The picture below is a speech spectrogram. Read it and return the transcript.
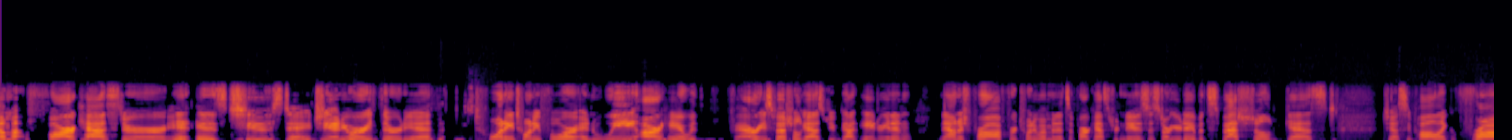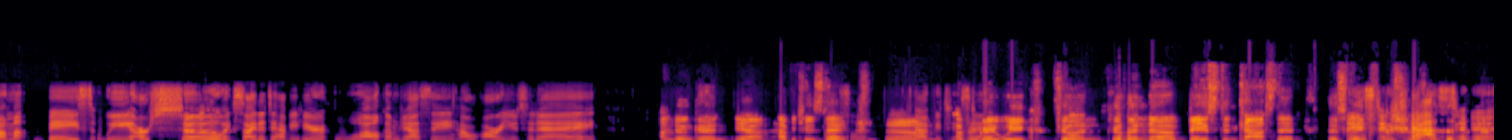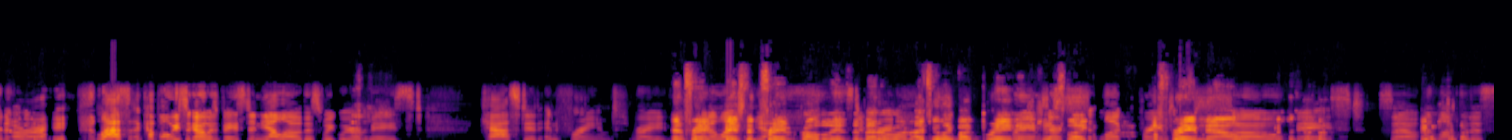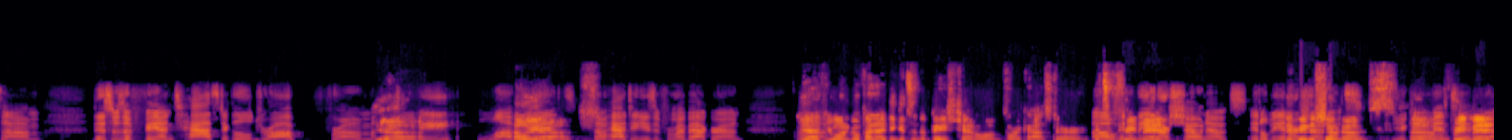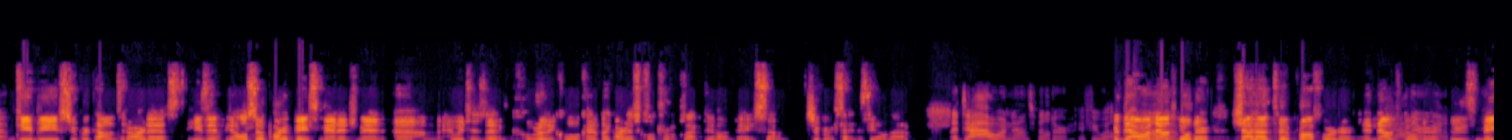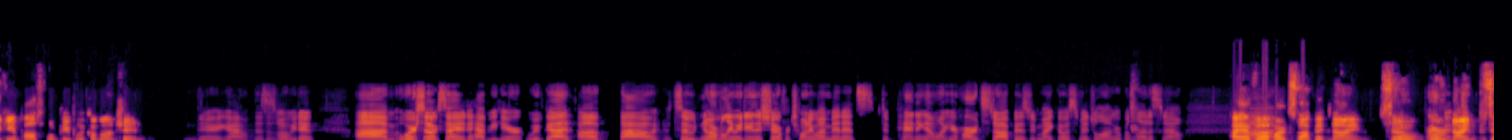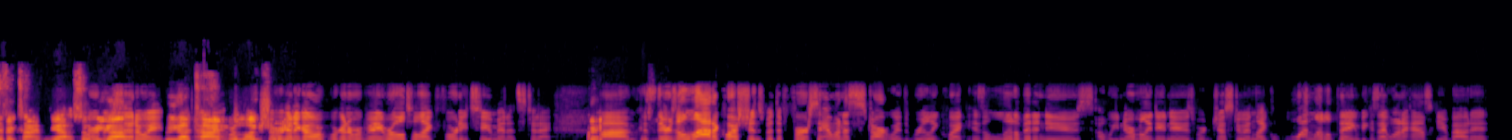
am Farcaster. It is Tuesday, January 30th, 2024, and we are here with very special guests. We've got Adrienne and Nounish Prof for 21 minutes of Farcaster News to start your day, but special guest Jesse Pollak from Base. We are so excited to have you here. Welcome, Jesse. How are you today? I'm doing good. Yeah. Happy Tuesday. Awesome. Um, Happy Tuesday. Having a great week. Feeling feeling uh, based and casted this Based week. Based and casted. All right. Last a couple of weeks ago, it was based in yellow. This week, we are based, casted, and framed. Right. and That's framed. kinda based and yeah. framed probably is the better framed. one. I feel like my brain frames is just like look frames frame are now. so based so i love this um this was a fantastical drop from Yeah. DV. Loved Hell it yeah. so had to use it for my background yeah. if you Um, want to go find it, I think it's in the base channel on Farcaster. It's oh a free man. it'll be in our show notes it'll be in It'll our be in the show, show notes. notes. you can mint free it, yep. DB, super talented artist. He's a, also part of Base Management, um, which is a cool, really cool kind of like artist cultural collective on Base. So super excited to see all that. a DAO on Nouns Builder, if you will. A DAO on Nouns Um, Builder. Shout yeah. out to Prof Werder and Nouns Yeah, Builder, who's making it possible for people to come on chain. There you go. This is what we do. Um, we're so excited to have you here. We've got about so normally we do the show for 21 minutes. Depending on what your hard stop is, we might go a smidge longer, but let us know. I have a Um, hard stop at nine, so or nine Pacific time. Yeah, so we got so we. we got time. Okay. We're luxury. So we're gonna go. We're gonna may roll to like 42 minutes today. Great. Um, because there's a lot of questions. But the first thing I want to start with really quick is a little bit of news. Uh, we normally do news. We're just doing like one little thing because I want to ask you about it.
